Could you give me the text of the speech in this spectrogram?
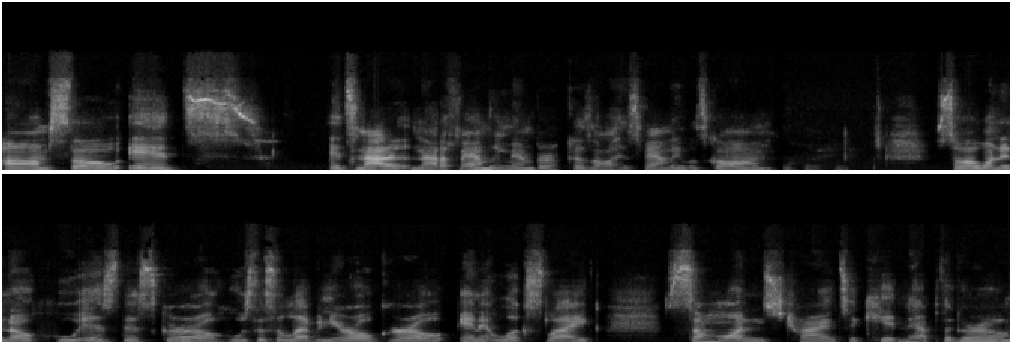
Um so it's it's not a, not a family member because all his family was gone. Mm-hmm. So I want to know who is this girl? Who's this 11 year old girl? And it looks like someone's trying to kidnap the girl.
